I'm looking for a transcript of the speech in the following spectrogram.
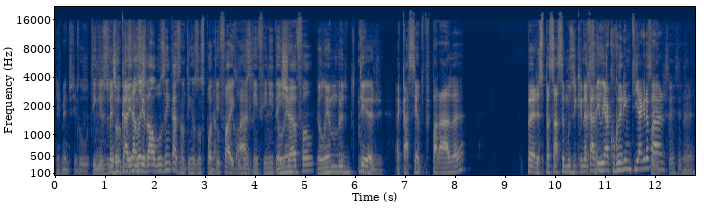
Tinhas menos estímulos. Tu tinhas Mas no caso meia dúzia elas- de álbuns em casa, não tinhas um Spotify Não, com claro. música infinita Eu em lembro- shuffle. Eu lembro de ter a cassete preparada para se passasse a música na rádio, eu ia a correr e metia a gravar. Sim, sim, sim. É?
